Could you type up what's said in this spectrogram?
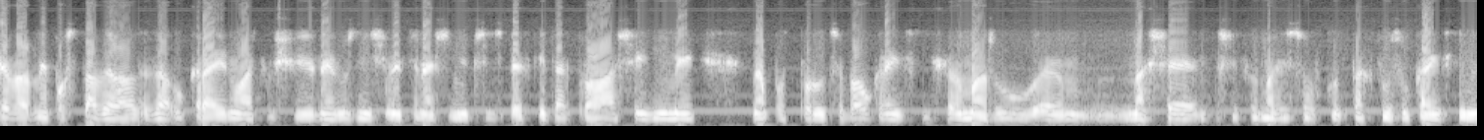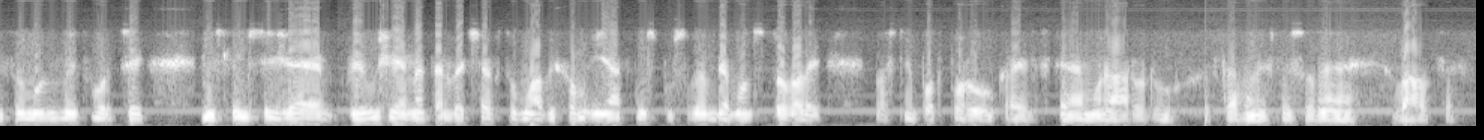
se velmi postavila za Ukrajinu, ať už nejrůznějšími finančními příspěvky, tak prohlášeními na podporu třeba ukrajinských filmařů. Naše, naše filmaři jsou v kontaktu s ukrajinskými filmovými tvůrci. Myslím si, že využijeme ten večer k tomu, abychom i nějakým způsobem demonstrovali vlastně podporu ukrajinskému národu v této nesmyslné válce.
